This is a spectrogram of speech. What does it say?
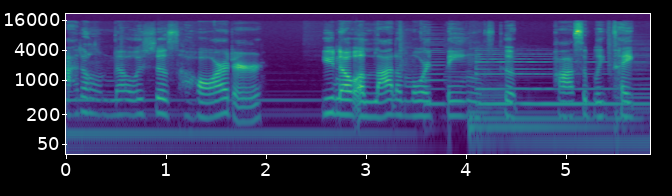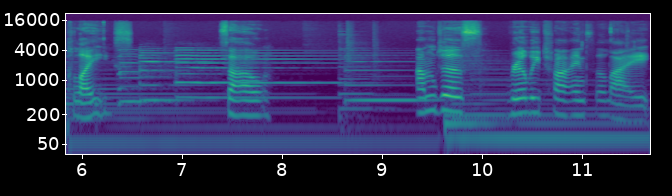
i don't know it's just harder. You know a lot of more things could possibly take place so I'm just really trying to like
